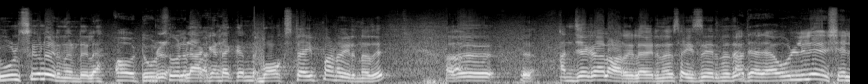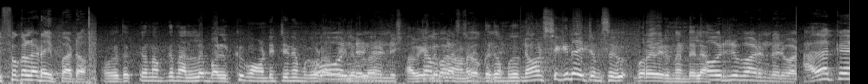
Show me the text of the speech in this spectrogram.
ടൂൾസുകൾ വരുന്നുണ്ട് അല്ലേ? ഓ ടൂൾസുകൾ ബ്ലാക്ക് ആൻഡ് ഡെക്കറിന്റെ ബോക്സ് ടൈപ്പ് ആണ് വരുന്നത്. അത് അഞ്ചേകാൽ ആറ് വരുന്നത് സൈസ് വരുന്നത്. അതെ അതെ ഉള്ളിൽ ഷെൽഫൊക്കെ ഉള്ള ടൈപ്പ് ആട്ടോ. ഇതൊക്കെ നമുക്ക് നല്ല ബൾക്ക് ക്വാണ്ടിറ്റി നമുക്ക് അവൈലബിൾ ആണ്. ഇതൊക്കെ നമുക്ക് നോൺ സ്റ്റിക്കിന്റെ ഐറ്റംസ് കുറെ വരുന്നുണ്ട് അല്ലേ? ഒരുപാടുണ്ട് ഒരുപാട്. അതൊക്കെ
